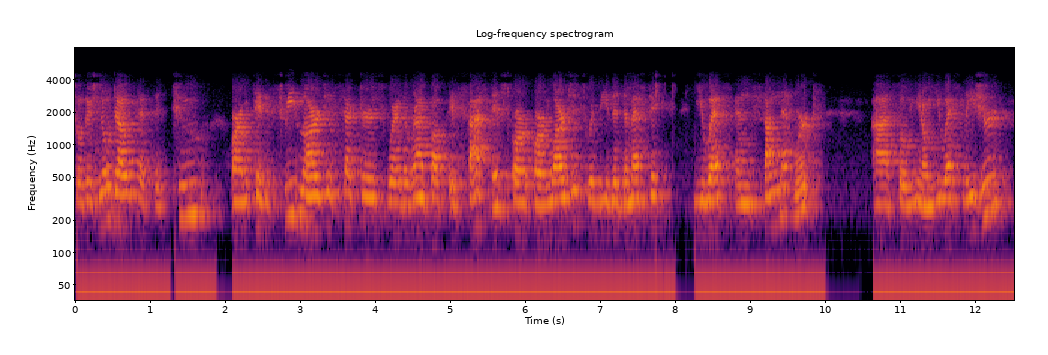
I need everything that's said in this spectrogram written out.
So there's no doubt that the two, or I would say the three largest sectors where the ramp up is fastest or largest would be the domestic, U.S., and sun networks. Uh, so you know, U.S. leisure,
